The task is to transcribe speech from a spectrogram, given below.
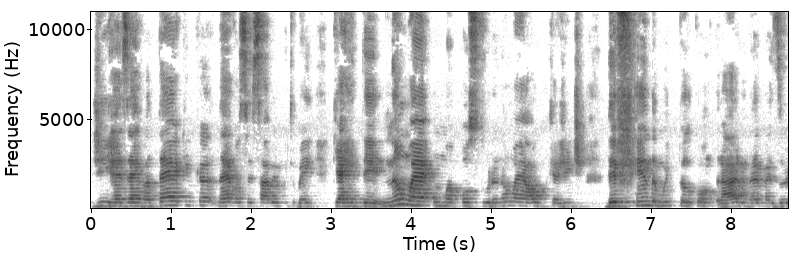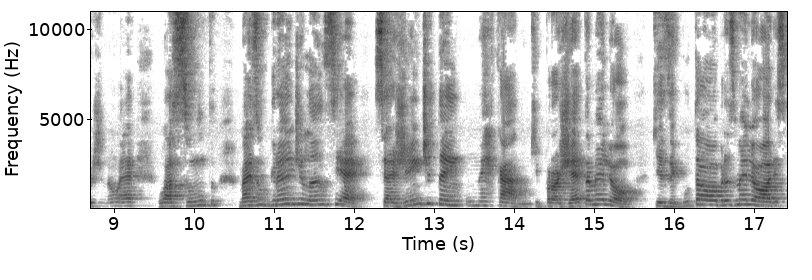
de reserva técnica, né? Vocês sabem muito bem que RT não é uma postura, não é algo que a gente defenda, muito pelo contrário, né? Mas hoje não é o assunto. Mas o grande lance é: se a gente tem um mercado que projeta melhor, que executa obras melhores,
